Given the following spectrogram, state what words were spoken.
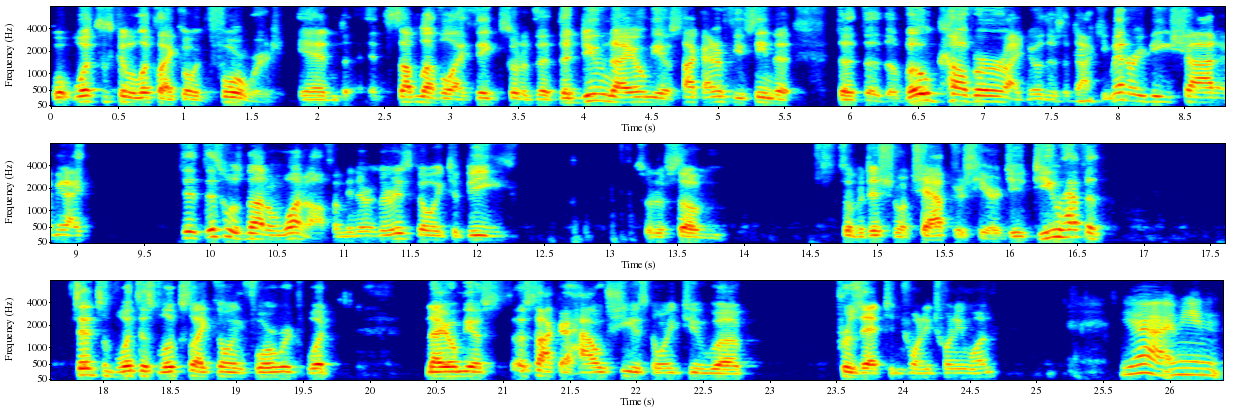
what's this going to look like going forward? And at some level, I think sort of the, the new Naomi Osaka. I don't know if you've seen the, the the the Vogue cover. I know there's a mm-hmm. documentary being shot. I mean, I this was not a one-off. I mean, there, there is going to be sort of some some additional chapters here. Do, do you have a sense of what this looks like going forward? What Naomi Osaka, how she is going to uh, present in 2021? Yeah, I mean,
